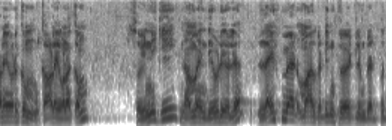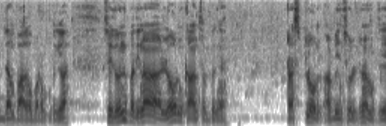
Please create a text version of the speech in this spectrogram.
அனைவருக்கும் காலை வணக்கம். ஸோ இன்றைக்கி நம்ம இந்த வீடியோவில் life made marketing private limited பற்றி தான் பார்க்க போகிறோம் ஓகேவா ஸோ இது வந்து பார்த்திங்கன்னா லோன் கான்செப்ட்டுங்க ட்ரஸ்ட் லோன் அப்படின்னு சொல்லிட்டு நமக்கு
